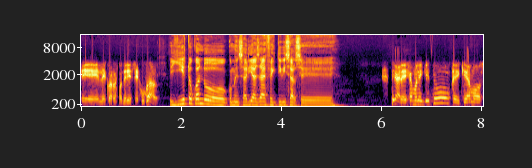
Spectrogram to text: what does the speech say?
eh, le correspondería a ese juzgado. ¿Y esto cuándo comenzaría ya a efectivizarse? Mira, le dejamos la inquietud, eh, quedamos,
